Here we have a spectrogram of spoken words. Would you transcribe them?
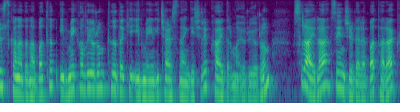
üst kanadına batıp ilmek alıyorum. Tığdaki ilmeğin içerisinden geçirip kaydırma örüyorum. Sırayla zincirlere batarak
